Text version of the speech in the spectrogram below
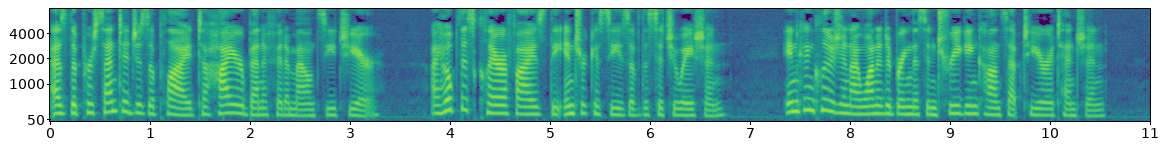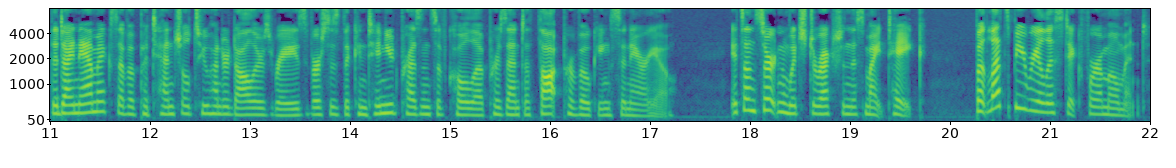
as the percentage is applied to higher benefit amounts each year. I hope this clarifies the intricacies of the situation. In conclusion, I wanted to bring this intriguing concept to your attention. The dynamics of a potential $200 raise versus the continued presence of COLA present a thought provoking scenario. It's uncertain which direction this might take, but let's be realistic for a moment.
